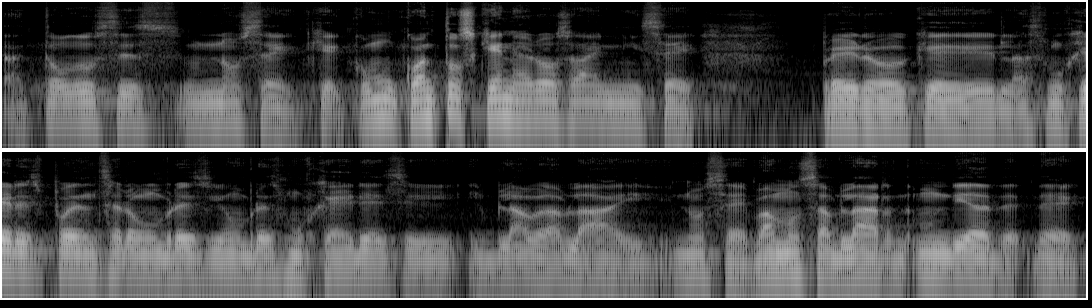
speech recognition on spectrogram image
a todos es, no sé, que, cuántos géneros hay, ni sé, pero que las mujeres pueden ser hombres y hombres mujeres y, bla, bla, bla, y no sé, vamos a hablar un día de,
